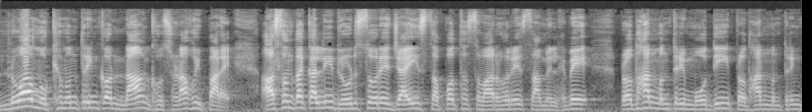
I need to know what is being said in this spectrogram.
नुआ मुख्यमंत्री ना घोषणा हो पाए आसंता का रोड शो शपथ समारोह सामिल है प्रधानमंत्री मोदी प्रधानमंत्री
